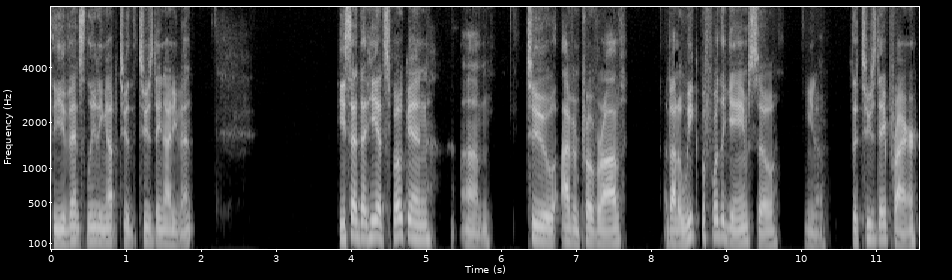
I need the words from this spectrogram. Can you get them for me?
the events leading up to the Tuesday night event. He said that he had spoken um, to Ivan Provorov about a week before the game. So, you know, the Tuesday prior.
